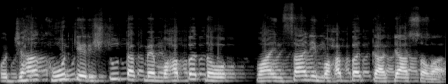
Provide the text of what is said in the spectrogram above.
اور جہاں خون کے رشتوں تک میں محبت نہ ہو، وہاں انسانی محبت کا کیا سوال۔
